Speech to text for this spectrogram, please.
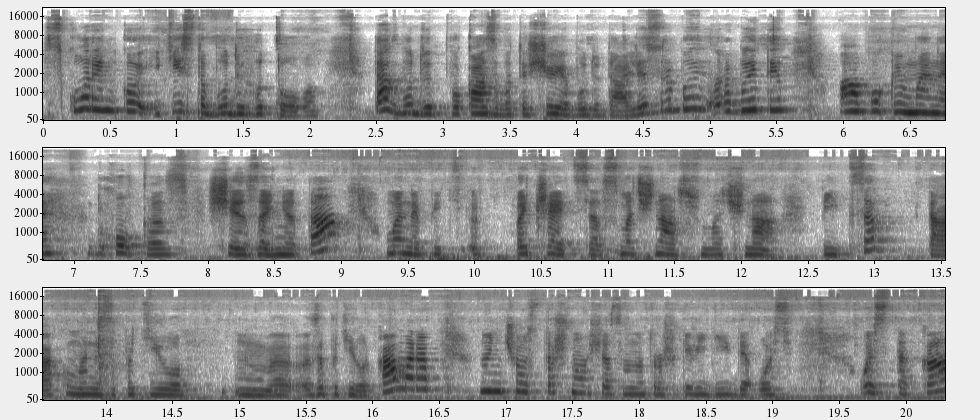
скоренько і тісто буде готово. Так буду показувати, що я буду далі робити. А поки в мене духовка ще зайнята, у мене печеться смачна смачна піца. Так, у мене запотіло, е, запотіла камера, ну нічого страшного, зараз вона трошки відійде. Ось ось така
